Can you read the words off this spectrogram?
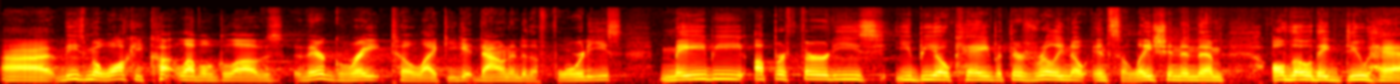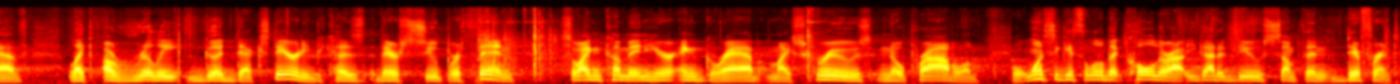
uh, these Milwaukee cut level gloves, they're great till like you get down into the 40s, maybe upper 30s, you'd be okay, but there's really no insulation in them. Although they do have like a really good dexterity because they're super thin. So I can come in here and grab my screws, no problem. But once it gets a little bit colder out, you gotta do something different.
